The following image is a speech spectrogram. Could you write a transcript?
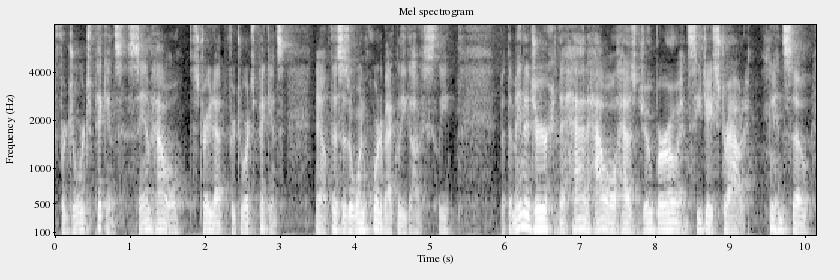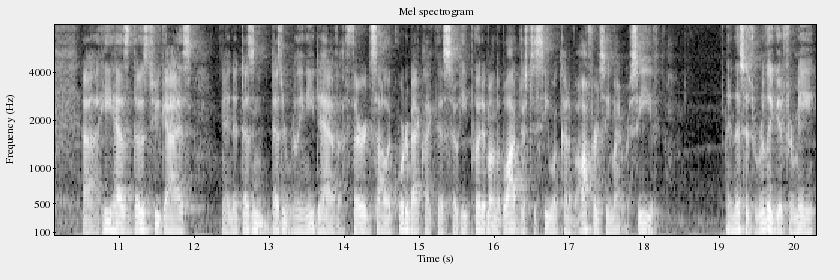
for George Pickens. Sam Howell straight up for George Pickens. Now, this is a one quarterback league, obviously, but the manager that had Howell has Joe Burrow and CJ Stroud. And so uh, he has those two guys, and it doesn't doesn't really need to have a third solid quarterback like this. So he put him on the block just to see what kind of offers he might receive. And this is really good for me.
